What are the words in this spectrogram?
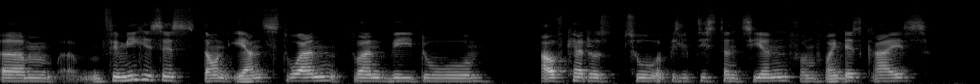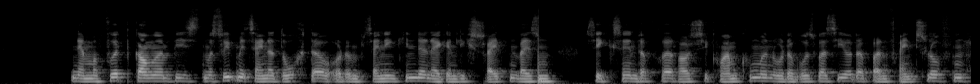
Ja. Ähm, für mich ist es dann ernst worden, worden, wie du aufgehört hast zu ein bisschen distanzieren vom Freundeskreis, nicht mehr fortgegangen bist. Man sollte mit seiner Tochter oder mit seinen Kindern eigentlich streiten, weil sie um sechs in der Früh raus heimkommen oder was weiß ich, oder bei einem Freund schlafen.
